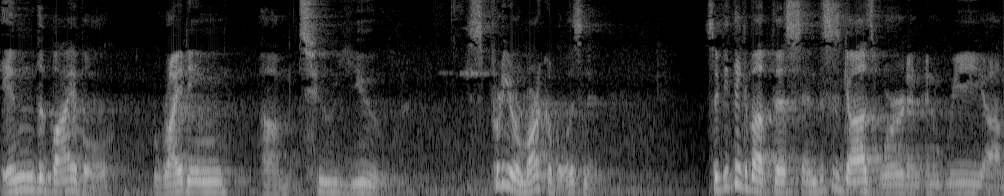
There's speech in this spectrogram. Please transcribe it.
in the Bible writing um, to you. It's pretty remarkable, isn't it? So if you think about this, and this is God's word, and, and we um,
